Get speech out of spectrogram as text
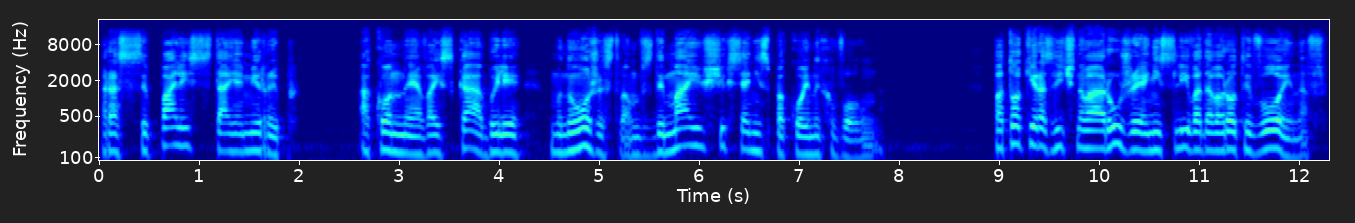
рассыпались стаями рыб. Оконные войска были множеством вздымающихся неспокойных волн. Потоки различного оружия несли водовороты воинов.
